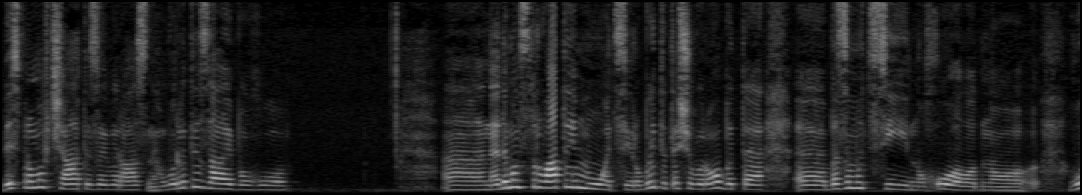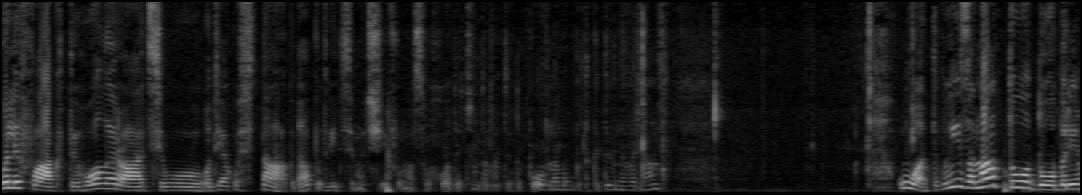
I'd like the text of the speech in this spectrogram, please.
десь промовчати зайвий раз, не говорити зайвого, е, не демонструвати емоції, робити те, що ви робите е, беземоційно, холодно, голі факти, голе раціо, от якось так, да, по двійці мечів у нас виходить. Ну, давайте доповнимо, бо такий дивний варіант. От, ви занадто добрі,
